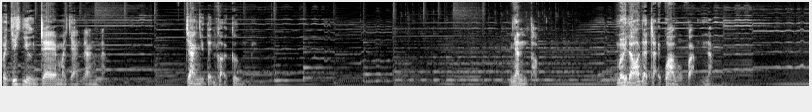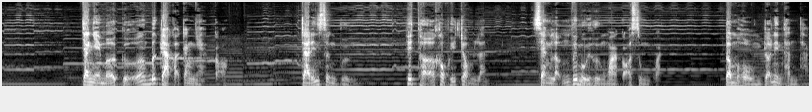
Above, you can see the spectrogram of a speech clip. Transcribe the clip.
và chiếc giường tre mà chàng đang nằm. Chàng như tỉnh khỏi cơn mê. Nhanh thật, mới đó đã trải qua một vạn năm. Chàng nhẹ mở cửa bước ra khỏi căn nhà cỏ. Trà đến sân vườn, hít thở không khí trong lành, xen lẫn với mùi hương hoa cỏ xung quanh. Tâm hồn trở nên thanh thản.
